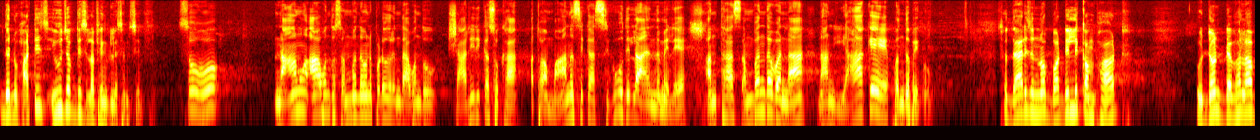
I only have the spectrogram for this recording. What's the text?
then what is use of this loving relationship so ನಾನು ಆ ಒಂದು ಸಂಬಂಧವನ್ನು ಪಡೆಯೋದ್ರಿಂದ ಒಂದು ಶಾರೀರಿಕ ಸುಖ ಅಥವಾ ಮಾನಸಿಕ ಸಿಗುವುದಿಲ್ಲ ಅಂದ ಮೇಲೆ ಅಂತಹ ಸಂಬಂಧವನ್ನು ನಾನು ಯಾಕೆ ಹೊಂದಬೇಕು So there is no bodily comfort. We don't develop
